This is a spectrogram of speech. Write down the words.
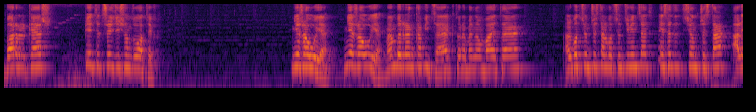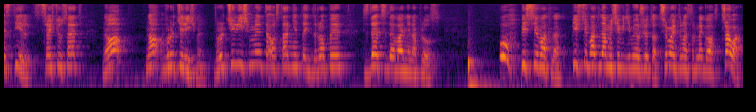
Barrel Cash, 560 zł. Nie żałuję, nie żałuję. Mamy rękawice, które będą warte albo 1300, albo 1900. Niestety 1300, ale still z 600. No, no, wróciliśmy. Wróciliśmy te ostatnie tej dropy zdecydowanie na plus. Uff, piszcie battle. Piszcie battle, a my się widzimy już jutro. Trzymaj do następnego strzała.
